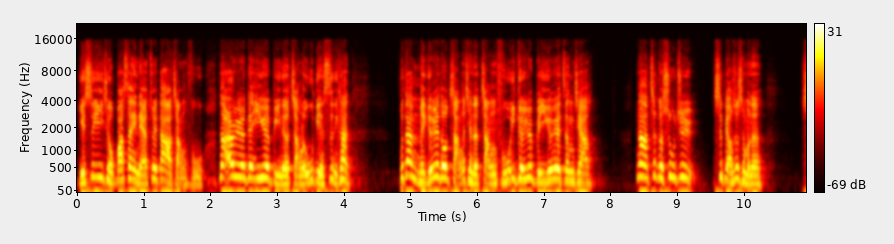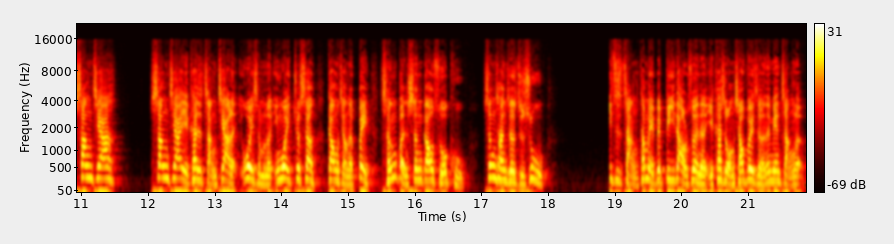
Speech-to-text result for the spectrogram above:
也是一九八三年来最大的涨幅。那二月跟一月比呢？涨了五点四。你看，不但每个月都涨，而且呢，涨幅一个月比一个月增加。那这个数据是表示什么呢？商家商家也开始涨价了。为什么呢？因为就像刚我讲的，被成本升高所苦，生产者指数一直涨，他们也被逼到了，所以呢，也开始往消费者那边涨了。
